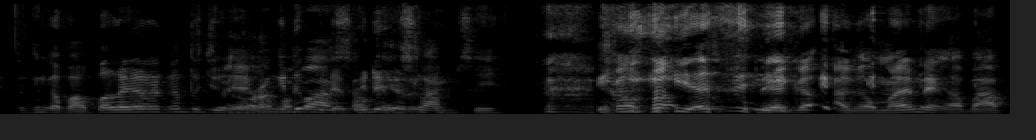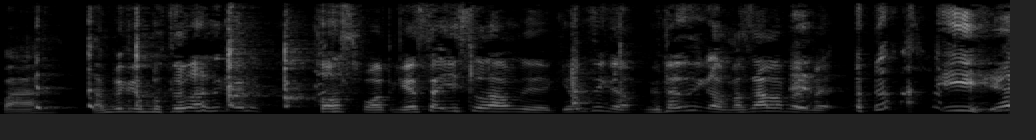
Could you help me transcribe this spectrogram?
Tapi nggak apa-apa lah ya kan tujuan Ya, orang apa-apa, beda-beda ya. Islam Ran. sih. iya sih. dia agak agamanya ya nggak apa-apa tapi kebetulan kan host podcastnya Islam ya kita sih nggak kita sih nggak masalah Pepe Iya.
